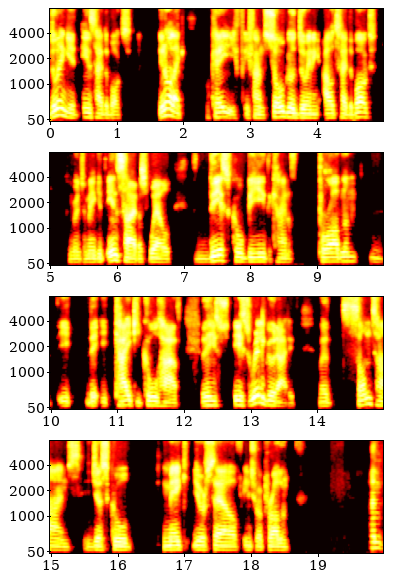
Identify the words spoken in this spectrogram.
doing it inside the box. You know like okay if, if i'm so good doing it outside the box i'm going to make it inside as well. This could be the kind of problem the Kaiky could have. He's, he's really good at it but sometimes you just could make yourself into a problem. And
